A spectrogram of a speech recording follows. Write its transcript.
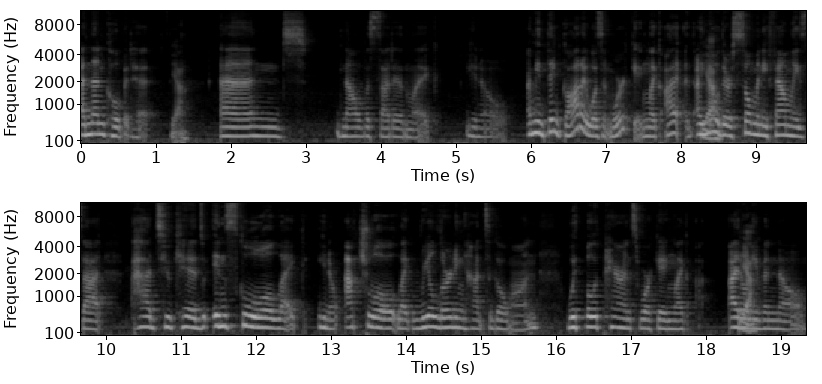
And then COVID hit. yeah And now all of a sudden like you know i mean thank god i wasn't working like i i Yeah. know there's so many families that had two kids in school like you know actual like real learning had to go on with both parents working like i don't Yeah. even know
